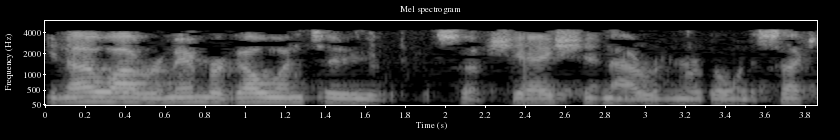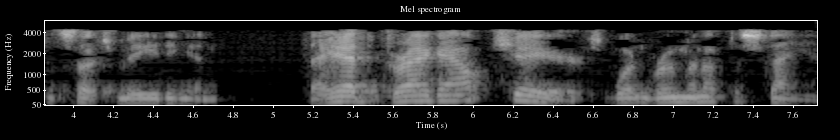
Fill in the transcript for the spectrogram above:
you know, I remember going to association, I remember going to such and such meeting, and they had to drag out chairs, wasn't room enough to stand.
